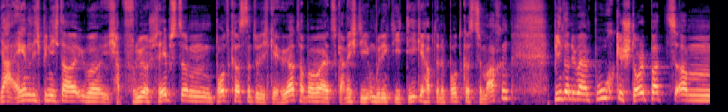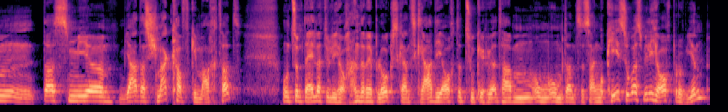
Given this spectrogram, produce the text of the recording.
ja, eigentlich bin ich da über, ich habe früher selbst einen Podcast natürlich gehört, habe aber jetzt gar nicht die, unbedingt die Idee gehabt, einen Podcast zu machen. Bin dann über ein Buch gestolpert, ähm, das mir ja das schmackhaft gemacht hat und zum Teil natürlich auch andere Blogs, ganz klar, die auch dazu gehört haben, um, um dann zu sagen, okay, sowas will ich auch probieren.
